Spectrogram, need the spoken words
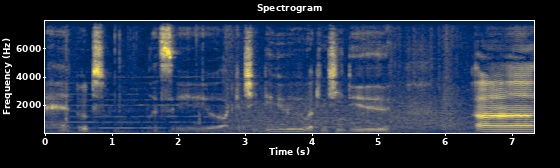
And oops. Let's see. What can she do? What can she do? Uh.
